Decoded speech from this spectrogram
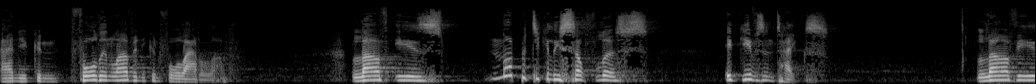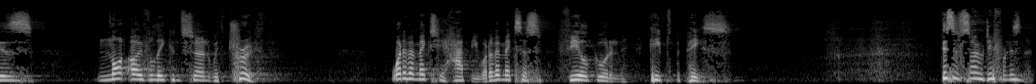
and you can fall in love and you can fall out of love. Love is not particularly selfless, it gives and takes. Love is not overly concerned with truth. Whatever makes you happy, whatever makes us feel good and keeps the peace. This is so different, isn't it?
